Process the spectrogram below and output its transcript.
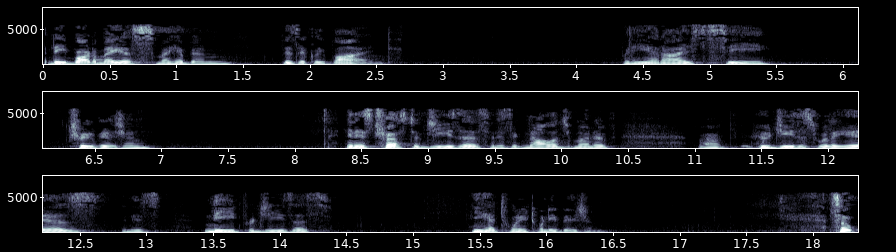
Indeed, Bartimaeus may have been physically blind, but he had eyes to see, true vision. In his trust of Jesus and his acknowledgement of, of who Jesus really is and his need for Jesus, he had 2020 vision. So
